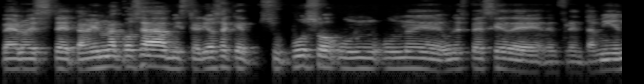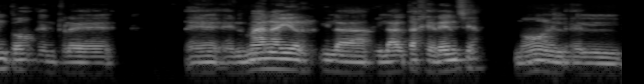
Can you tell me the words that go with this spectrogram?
Pero este, también una cosa misteriosa que supuso un, un, eh, una especie de, de enfrentamiento entre eh, el manager y la, y la alta gerencia, ¿no? El, el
